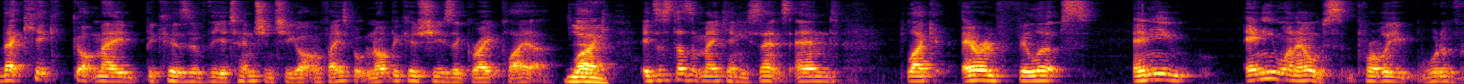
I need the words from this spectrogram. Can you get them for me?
That kick got made because of the attention she got on Facebook, not because she's a great player. Yeah. Like it just doesn't make any sense. And like Erin Phillips, any anyone else probably would have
